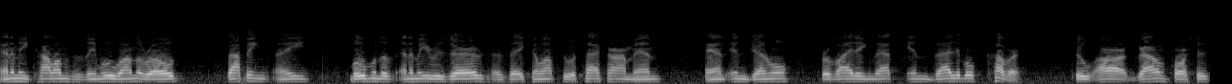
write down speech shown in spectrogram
enemy columns as they move on the road, stopping a movement of enemy reserves as they come up to attack our men, and in general providing that invaluable cover to our ground forces,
